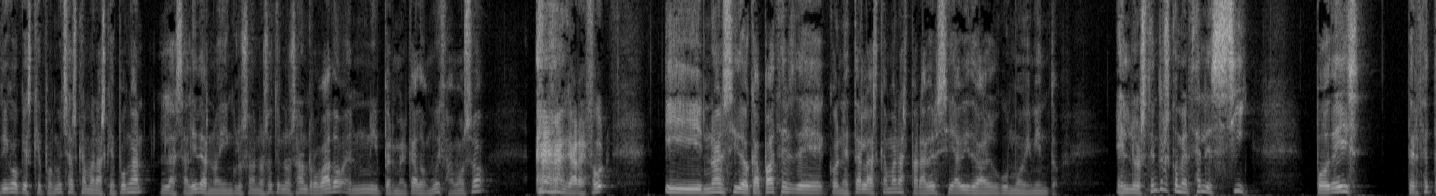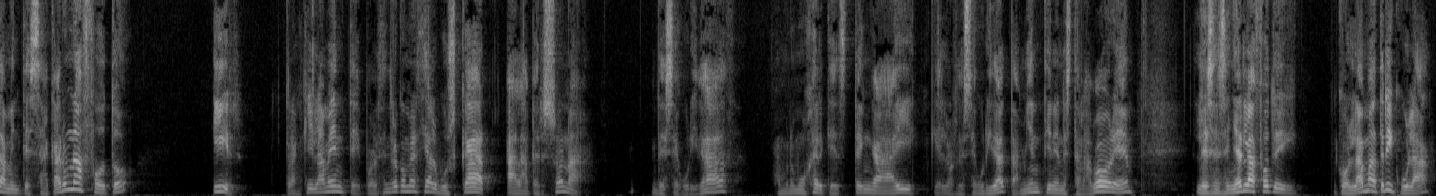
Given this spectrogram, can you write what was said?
digo que es que por muchas cámaras que pongan, las salidas no hay. Incluso a nosotros nos han robado en un hipermercado muy famoso, Carrefour, y no han sido capaces de conectar las cámaras para ver si ha habido algún movimiento. En los centros comerciales sí. Podéis perfectamente sacar una foto, ir tranquilamente por el centro comercial, buscar a la persona de seguridad, hombre o mujer que tenga ahí, que los de seguridad también tienen esta labor, ¿eh? les enseñáis la foto y con la matrícula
